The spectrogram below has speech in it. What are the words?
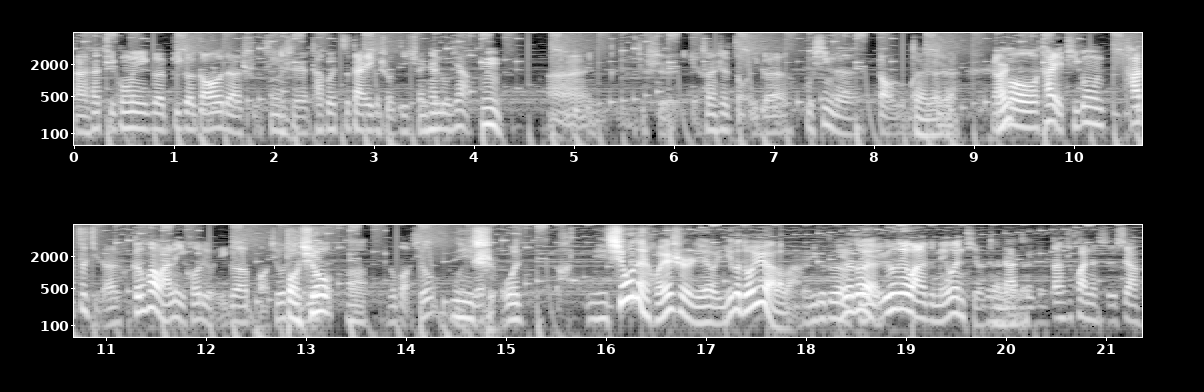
啊，他提供了一个逼格高的属性是，它会自带一个手机全程录像。嗯，呃，就是也算是走一个互信的道路吧。对对对是。然后他也提供他自己的更换完了以后的有一个保修保修啊，有保修。你是我，你修那回是也有一个多月了吧？一个多一个多月一个多月完了就没问题了，跟大家推荐。当时换的是摄像头。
